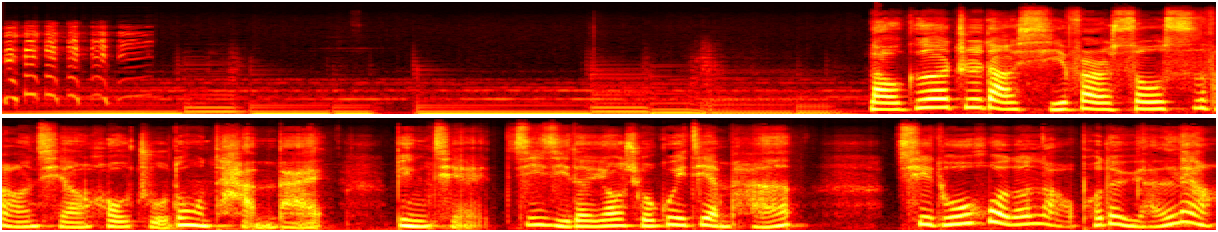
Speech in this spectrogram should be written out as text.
”老哥知道媳妇儿搜私房钱后主动坦白，并且积极的要求跪键盘，企图获得老婆的原谅。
